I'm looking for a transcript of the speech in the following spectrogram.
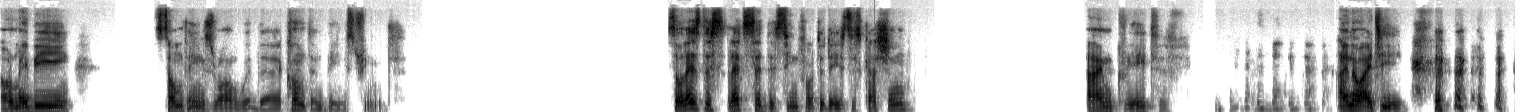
Or maybe something's wrong with the content being streamed. So let's, let's set the scene for today's discussion. I'm creative. I know IT.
